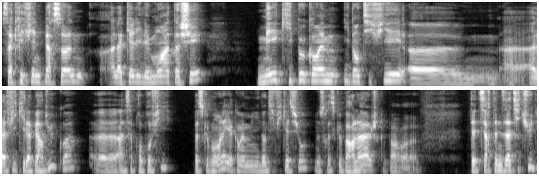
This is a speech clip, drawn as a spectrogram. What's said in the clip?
sacrifier une personne à laquelle il est moins attaché mais qui peut quand même identifier euh, à, la fille qu'il a perdue, quoi, euh, à sa propre fille? Parce que bon, là, il y a quand même une identification, ne serait-ce que par l'âge, que par euh, peut-être certaines attitudes,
